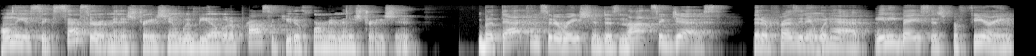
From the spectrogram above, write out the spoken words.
only a successor administration would be able to prosecute a former administration. But that consideration does not suggest that a president would have any basis for fearing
